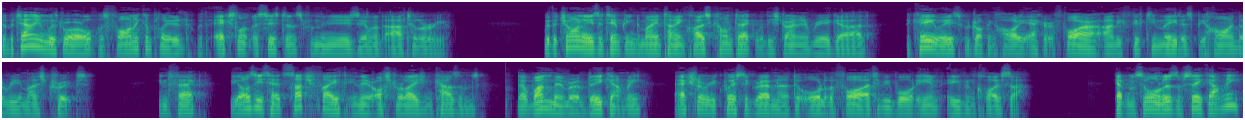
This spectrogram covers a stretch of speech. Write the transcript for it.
The battalion withdrawal was finally completed with excellent assistance from the New Zealand artillery. With the Chinese attempting to maintain close contact with the Australian rearguard, the Kiwis were dropping highly accurate fire only 50 metres behind the rearmost troops. In fact, The Aussies had such faith in their Australasian cousins that one member of D Company actually requested Gravener to order the fire to be brought in even closer. Captain Saunders of C Company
